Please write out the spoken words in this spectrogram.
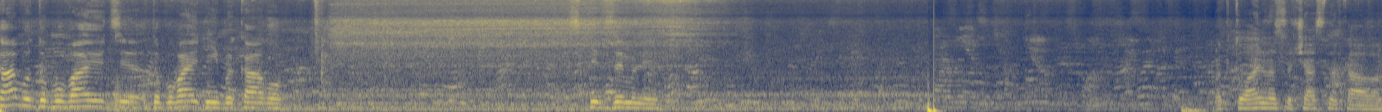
Каву добувають, добувають ніби каву з-під землі. Актуальна сучасна кава.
